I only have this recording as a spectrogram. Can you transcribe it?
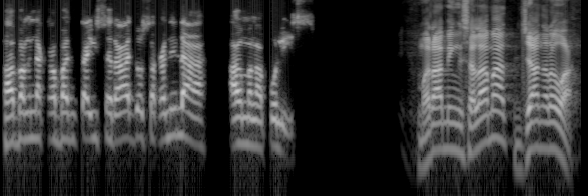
habang nakabantay sarado sa kanila ang mga pulis. Maraming salamat, John Aroa.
